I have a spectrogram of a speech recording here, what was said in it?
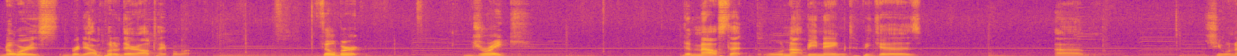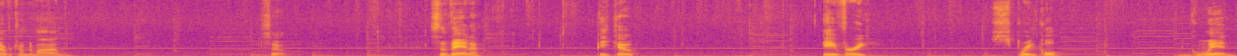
no worries, Brittany. I'll put it there. I'll type them up. Filbert. Drake. The mouse that will not be named because um, she will never come to my island. So, Savannah, Pekoe, Avery, Sprinkle, Gwen,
